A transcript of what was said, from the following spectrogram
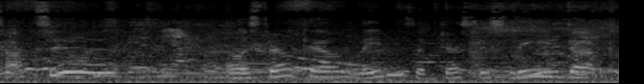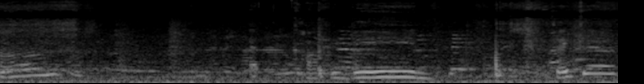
Talk soon. Lois Threlkel, Ladies of League.com. Coffee Bean. Take care.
